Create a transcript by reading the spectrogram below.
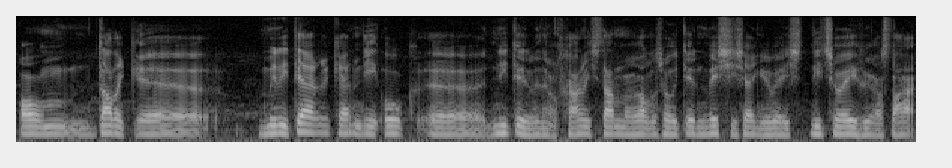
omdat ik eh, militairen ken die ook eh, niet in Afghanistan, maar wel eens ooit in missie zijn geweest. Niet zo even als daar.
